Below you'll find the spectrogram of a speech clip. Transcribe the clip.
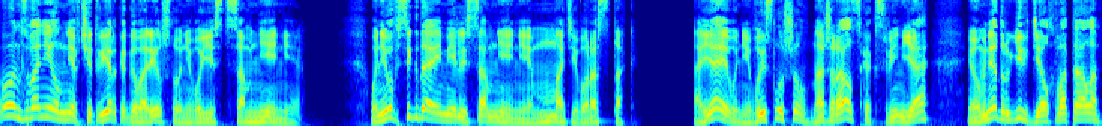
«Он звонил мне в четверг и говорил, что у него есть сомнения. У него всегда имелись сомнения, мать его, раз так. А я его не выслушал, нажрался, как свинья, и у меня других дел хватало.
